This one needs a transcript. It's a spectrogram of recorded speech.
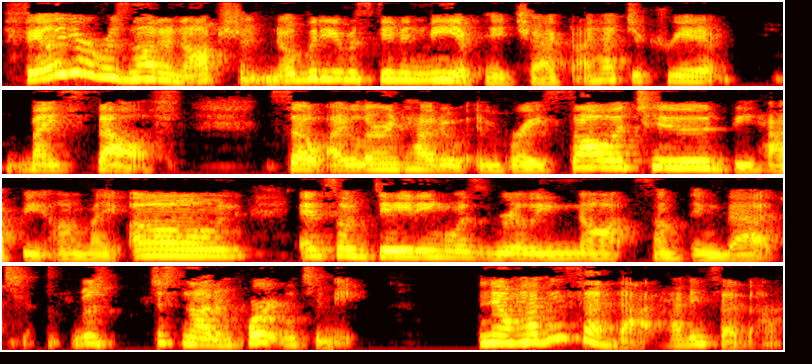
Failure was not an option. Nobody was giving me a paycheck. I had to create it myself. So I learned how to embrace solitude, be happy on my own. And so dating was really not something that was just not important to me. Now, having said that, having said that,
